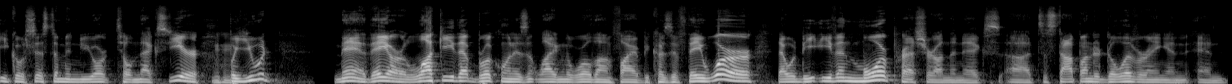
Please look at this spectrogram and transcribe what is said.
ecosystem in New York till next year. Mm-hmm. But you would, man, they are lucky that Brooklyn isn't lighting the world on fire because if they were, that would be even more pressure on the Knicks uh, to stop under delivering and and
